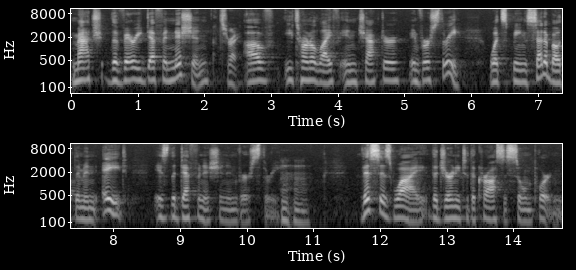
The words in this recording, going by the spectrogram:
match the very definition That's right. of eternal life in chapter in verse 3 what's being said about them in 8 is the definition in verse 3 mm-hmm. this is why the journey to the cross is so important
